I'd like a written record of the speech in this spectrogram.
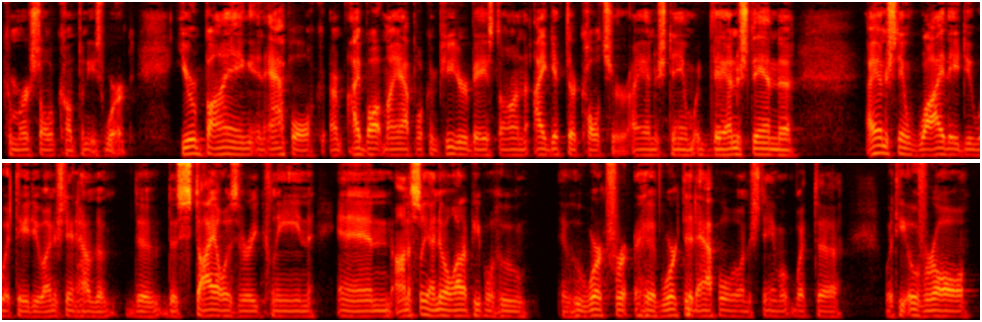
commercial companies work. You're buying an Apple. Um, I bought my Apple computer based on I get their culture. I understand what they understand the I understand why they do what they do. I understand how the the the style is very clean, and honestly, I know a lot of people who who work for have worked at Apple understand what what uh, what the overall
